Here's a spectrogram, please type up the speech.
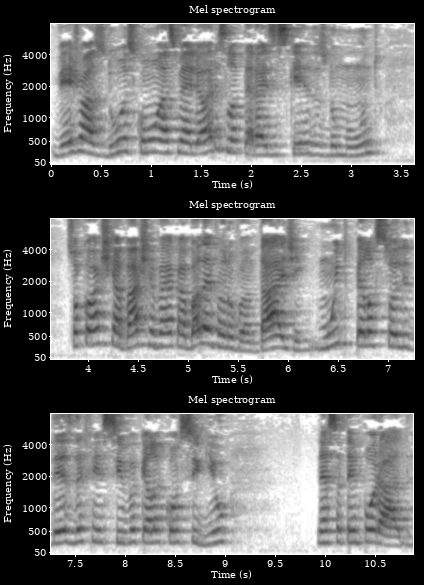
Vejo as duas como as melhores laterais esquerdas do mundo só que eu acho que a Baixa vai acabar levando vantagem muito pela solidez defensiva que ela conseguiu nessa temporada.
